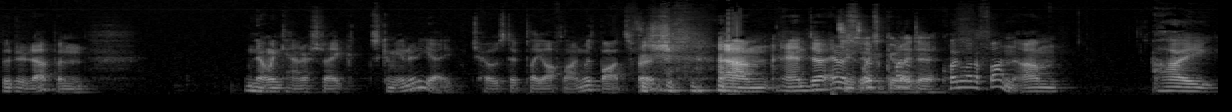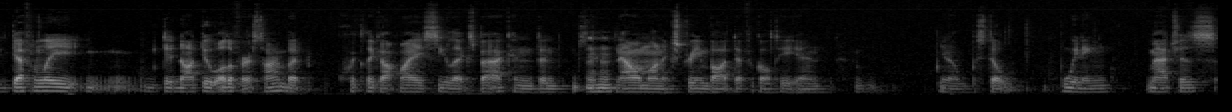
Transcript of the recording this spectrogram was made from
booted it up and knowing Counter Strike's community, I chose to play offline with bots first, um, and uh, it was, it was a good quite idea. quite a lot of fun. Um, I definitely did not do well the first time, but quickly got my sea legs back, and, and Mhm. now I'm on extreme bot difficulty, and you know still winning matches.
